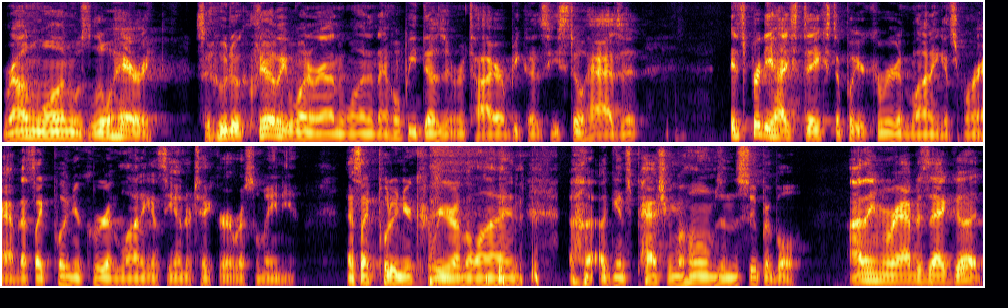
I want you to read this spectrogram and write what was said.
Round one was a little hairy. So Cejudo clearly won round one, and I hope he doesn't retire because he still has it it's pretty high stakes to put your career in line against Merab. That's like putting your career in line against The Undertaker at WrestleMania. That's like putting your career on the line uh, against Patrick Mahomes in the Super Bowl. I think Merab is that good.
